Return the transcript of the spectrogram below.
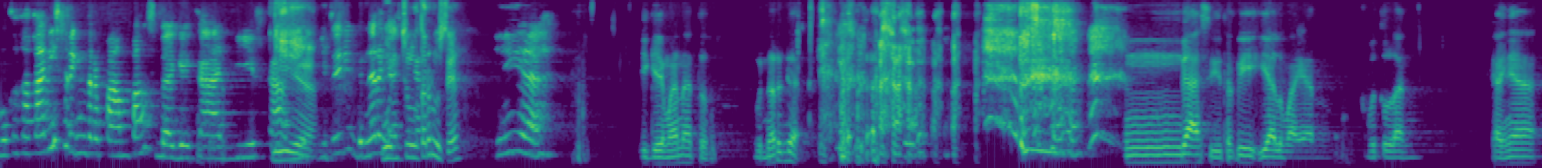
muka kakak ini sering terpampang sebagai kadif, kadif Iya. gitu. Ini bener gak? Muncul Kak? terus ya. Iya. IG mana tuh bener nggak enggak sih tapi ya lumayan kebetulan kayaknya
